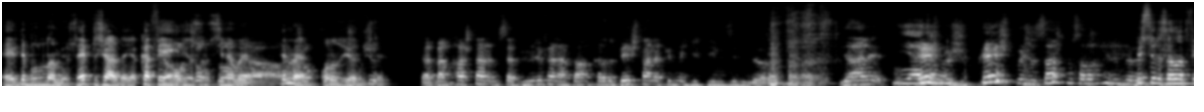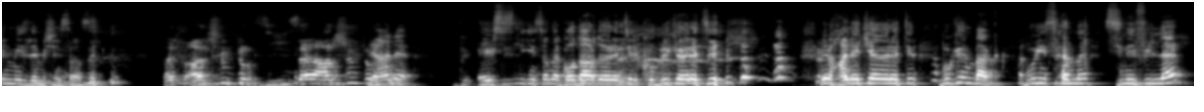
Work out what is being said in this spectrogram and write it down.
evde bulunamıyorsun. Hep dışarıda ya kafeye Ya o gidiyorsun, çok zor sinemaya. ya, o Değil mi? çok zor. Onu diyorum Çünkü işte. Ya ben kaç tane mesela Büyülü Fener'de Ankara'da 5 tane filme girdiğimizi biliyorum. yani Ya peş tamam. peşi peş peşi saçma salak filmler. Bir sürü sanat filmi izlemiş insansın. Kaç arşivim çok zihinsel arşivim çok. yani bu evsizlik insana Godard öğretir, Kubrick öğretir. ne Haneke öğretir. Bugün bak bu insanlar sinefiller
